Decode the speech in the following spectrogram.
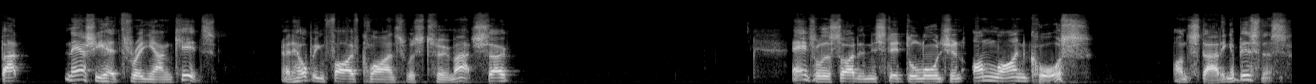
But now she had three young kids and helping five clients was too much. So Angela decided instead to launch an online course on starting a business.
